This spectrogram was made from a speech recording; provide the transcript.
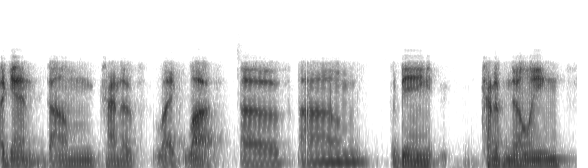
again dumb kind of like luck of um, being kind of knowing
